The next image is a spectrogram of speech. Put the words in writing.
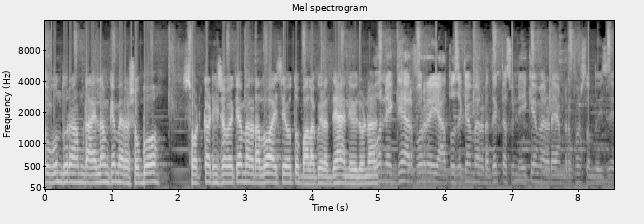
তো বন্ধুরা আমরা আইলাম ক্যামেরা সব শর্টকাট হিসাবে ক্যামেরাটা লো আইছে অত ভালো করে দেখা হইল না। অনেক দেখার পরে এত যে ক্যামেরাটা দেখতাছুন এই ক্যামেরাটা আমরা পছন্দ হইছে।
